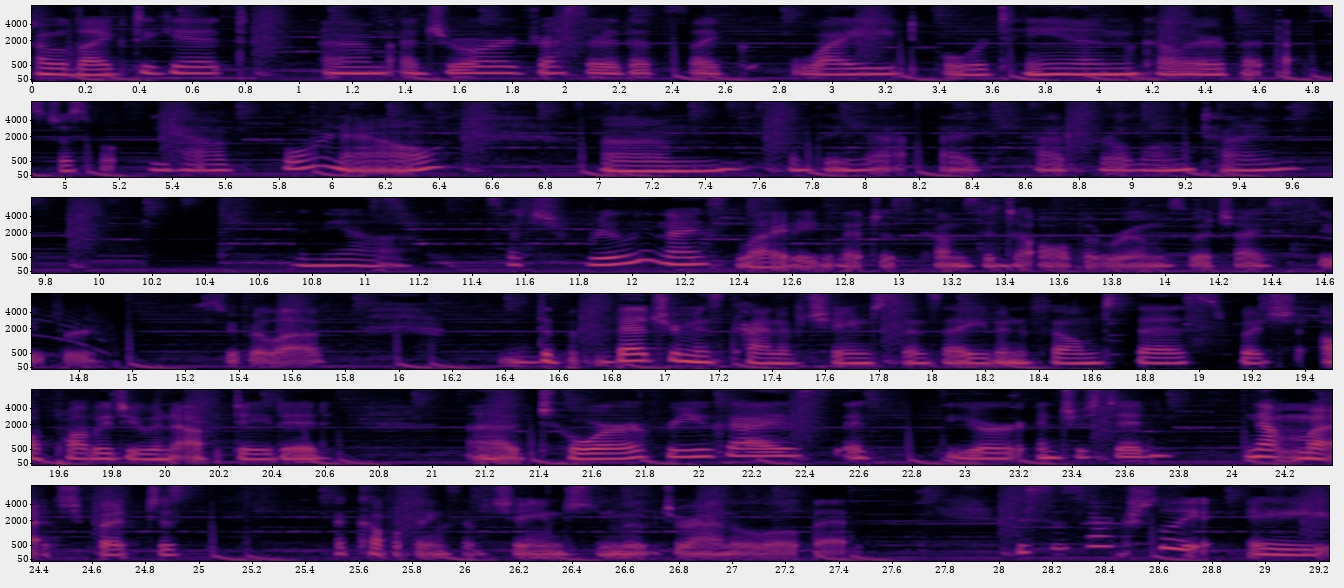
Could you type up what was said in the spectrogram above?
I would like to get um, a drawer dresser that's like white or tan color, but that's just what we have for now. Um, something that I've had for a long time. And yeah, such really nice lighting that just comes into all the rooms, which I super, super love. The bedroom has kind of changed since I even filmed this, which I'll probably do an updated uh, tour for you guys if you're interested. Not much, but just a couple things have changed and moved around a little bit. This is actually a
